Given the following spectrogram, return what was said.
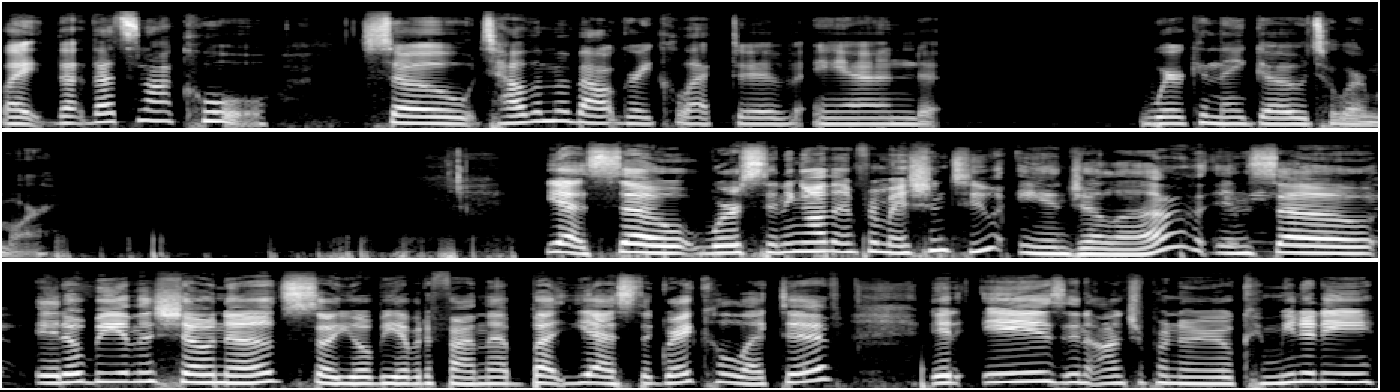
Like, that, that's not cool. So tell them about Gray Collective and where can they go to learn more? Yes, so we're sending all the information to Angela, and so it'll be in the show notes, so you'll be able to find that. But yes, the Gray Collective, it is an entrepreneurial community,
